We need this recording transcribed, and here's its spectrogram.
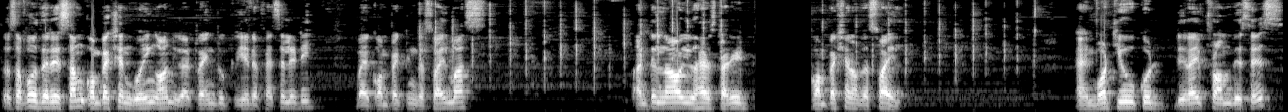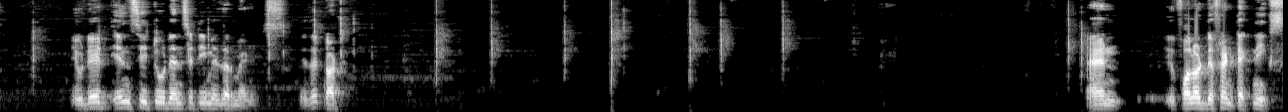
So, suppose there is some compaction going on you are trying to create a facility by compacting the soil mass. Until now you have studied compaction of the soil and what you could derive from this is you did in situ density measurements is it not. And you followed different techniques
